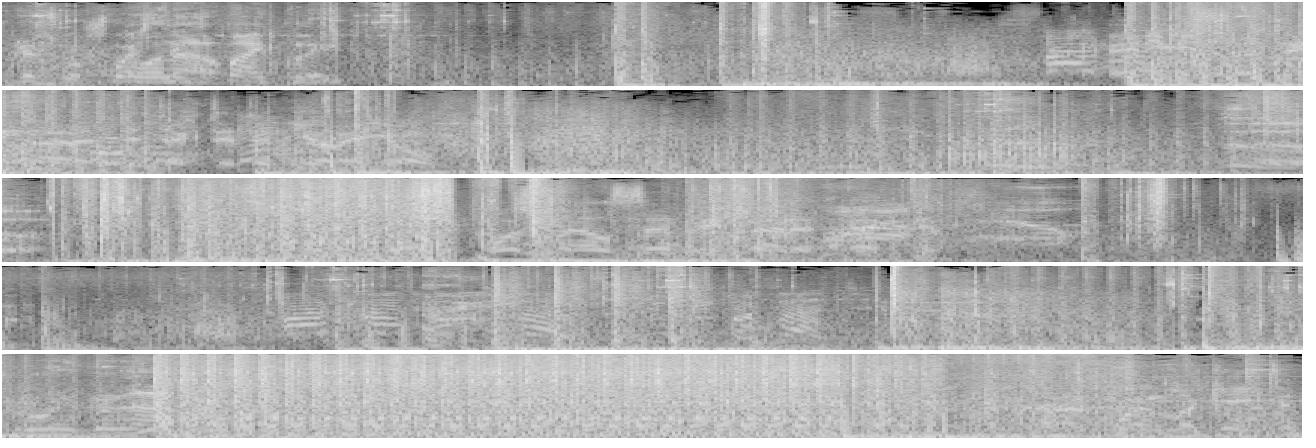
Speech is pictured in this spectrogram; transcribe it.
Target requesting spy plane. Enemy surface turret detected in your AO. Hostile sentry turret active. Hardpoint located.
